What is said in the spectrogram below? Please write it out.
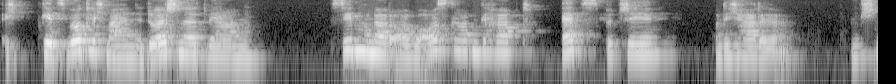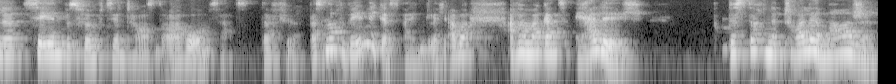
ich gehe jetzt wirklich mal in den Durchschnitt, wir haben 700 Euro Ausgaben gehabt, Ads-Budget und ich hatte im Schnitt 10.000 bis 15.000 Euro Umsatz dafür, was noch wenig ist eigentlich, aber, aber mal ganz ehrlich, das ist doch eine tolle Marge.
